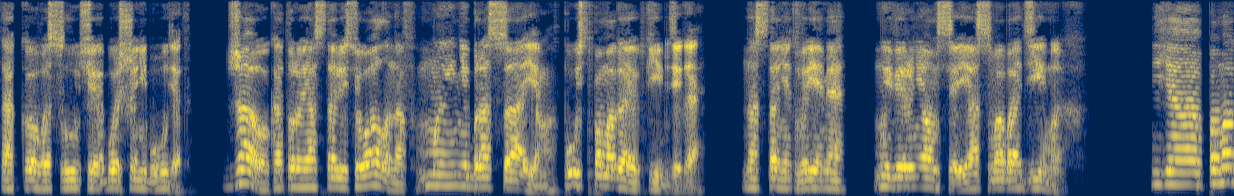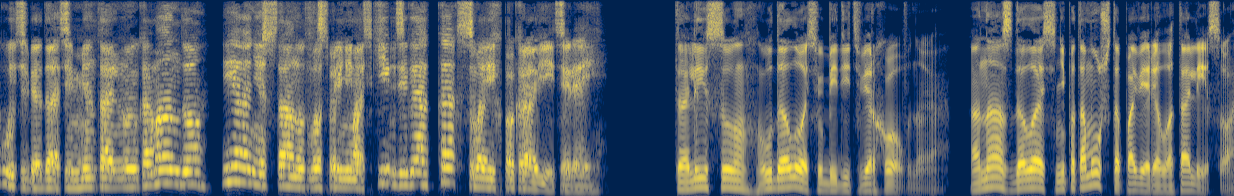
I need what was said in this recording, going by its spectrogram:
Такого случая больше не будет. Джао, которые остались у Алланов, мы не бросаем, пусть помогают Кипдига. Настанет время, мы вернемся и освободим их. Я помогу тебе дать им ментальную команду, и они станут воспринимать Кипдига как своих покровителей. Талису удалось убедить Верховную. Она сдалась не потому, что поверила Талису,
